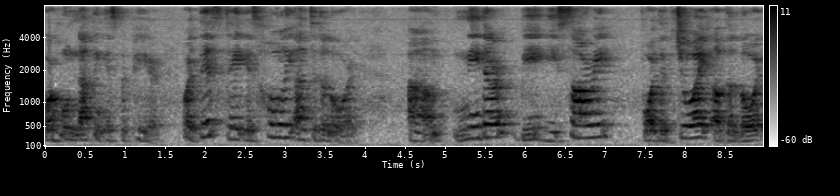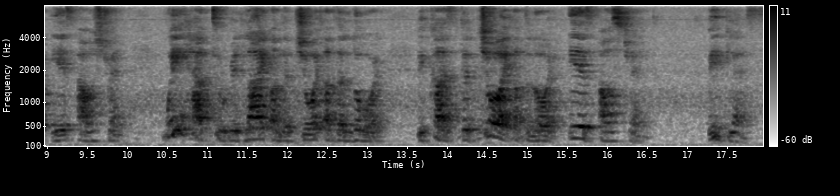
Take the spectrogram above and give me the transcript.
for whom nothing is prepared. For this day is holy unto the Lord. Um, neither be ye sorry, for the joy of the Lord is our strength. We have to rely on the joy of the Lord because the joy of the Lord is our strength. Be blessed.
